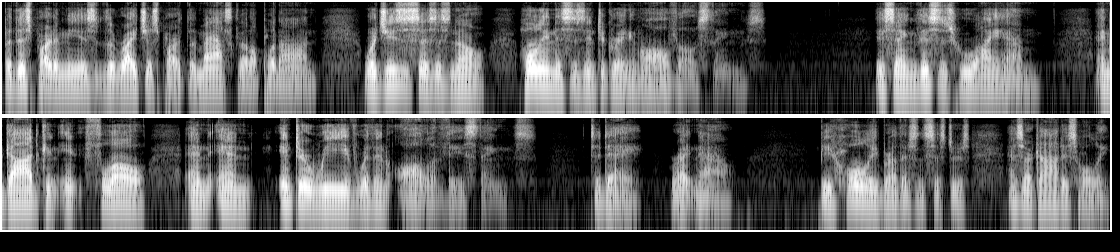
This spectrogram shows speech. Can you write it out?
but this part of me is the righteous part, the mask that I'll put on. What Jesus says is no. Holiness is integrating all those things. Is saying, this is who I am. And God can flow and, and interweave within all of these things today, right now. Be holy, brothers and sisters, as our God is holy.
